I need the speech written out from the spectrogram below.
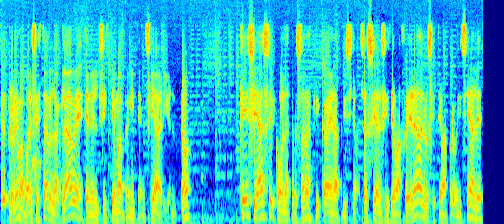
el problema parece estar la clave en el sistema penitenciario, ¿no? ¿Qué se hace con las personas que caen a prisión? Ya sea el sistema federal, los sistemas provinciales,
